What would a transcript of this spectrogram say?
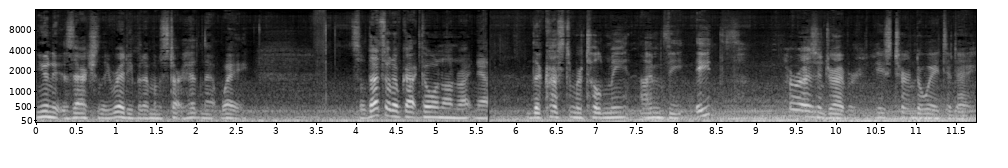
unit is actually ready, but I'm going to start heading that way. So that's what I've got going on right now the customer told me I'm the eighth Horizon driver he's turned away today.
